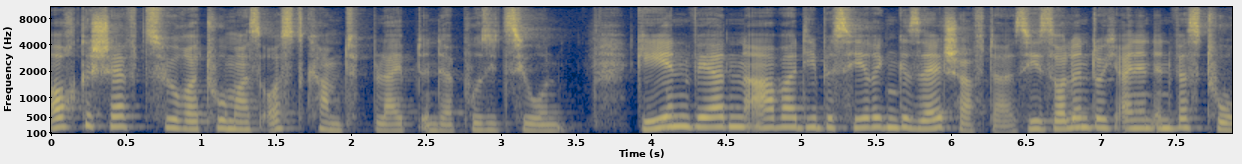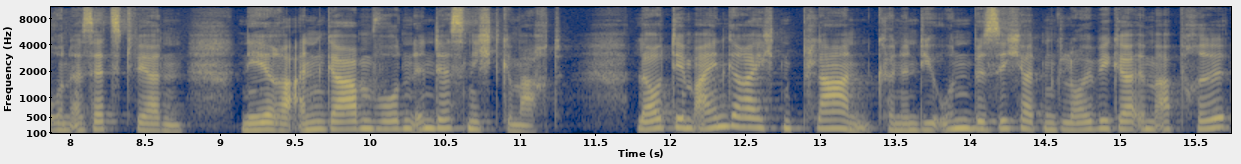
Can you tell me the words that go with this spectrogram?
Auch Geschäftsführer Thomas Ostkamp bleibt in der Position. Gehen werden aber die bisherigen Gesellschafter. Sie sollen durch einen Investoren ersetzt werden. Nähere Angaben wurden indes nicht gemacht. Laut dem eingereichten Plan können die unbesicherten Gläubiger im April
